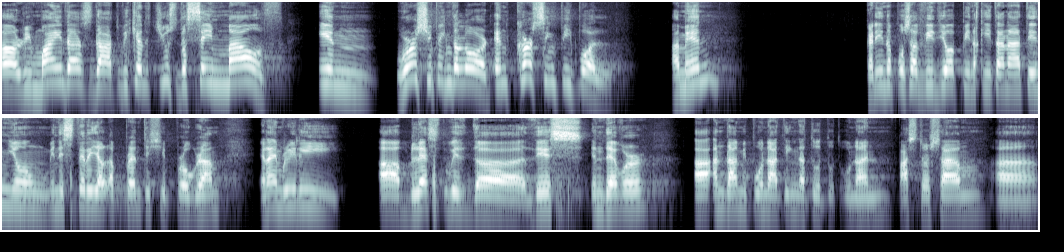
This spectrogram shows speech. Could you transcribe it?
uh, remind us that we cannot use the same mouth in worshiping the Lord and cursing people. Amen? Kanina po sa video, pinakita natin yung ministerial apprenticeship program. And I'm really uh, blessed with uh, this endeavor. Uh, ang dami po nating natututunan. Pastor Sam uh,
